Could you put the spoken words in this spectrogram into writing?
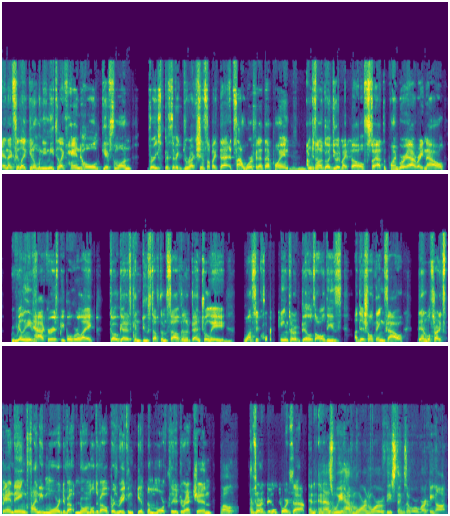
And I feel like you know when you need to like handhold, give someone very specific direction, stuff like that, it's not worth it. At that point, Mhm. I'm just gonna go do it myself. So at the point where we're at right now, we really need hackers, people who are like go getters can do stuff themselves, and eventually, Mhm. once the core team sort of builds all these additional things out, then we'll start expanding, finding more develop normal developers where you can give them more clear direction well and sort of build towards that. and and as we have more and more of these things that we're working on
